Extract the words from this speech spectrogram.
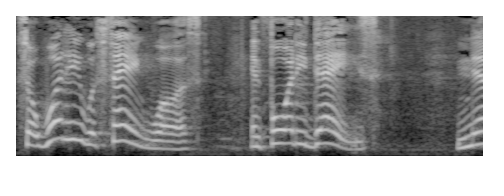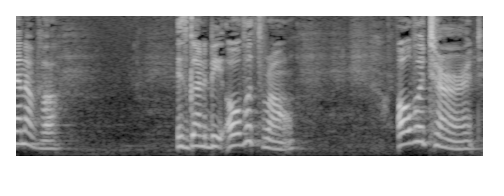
So what he was saying was, in 40 days, Nineveh is going to be overthrown, overturned,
